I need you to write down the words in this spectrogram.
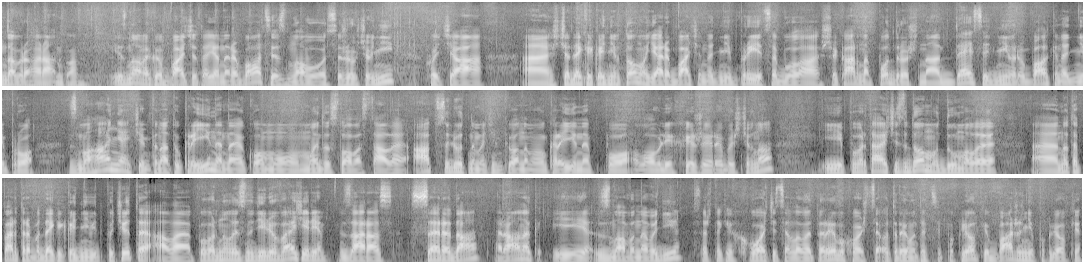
Всім доброго ранку. І знову, як ви бачите, я на рибалці, знову сижу в човні. Хоча е, ще декілька днів тому я рибачив на Дніпрі. і Це була шикарна подорож на 10 днів рибалки на Дніпро. Змагання, чемпіонат України, на якому ми до слова стали абсолютними чемпіонами України по ловлі хижої риби з. І повертаючись додому, думали, ну тепер треба декілька днів відпочити, але повернулись неділю ввечері. Зараз середа, ранок і знову на воді. Все ж таки хочеться ловити рибу, хочеться отримати ці покльовки, бажані покльовки.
